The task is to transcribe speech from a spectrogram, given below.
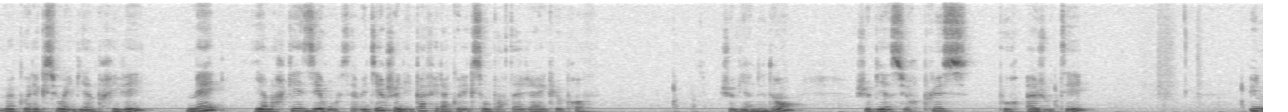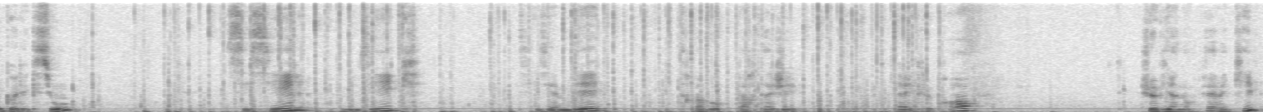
ma collection est bien privée, mais il y a marqué 0. Ça veut dire que je n'ai pas fait la collection partagée avec le prof. Je viens dedans, je viens sur plus pour ajouter une collection. Cécile, musique, 6ème B, travaux partagés avec le prof. Je viens d'en faire équipe.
